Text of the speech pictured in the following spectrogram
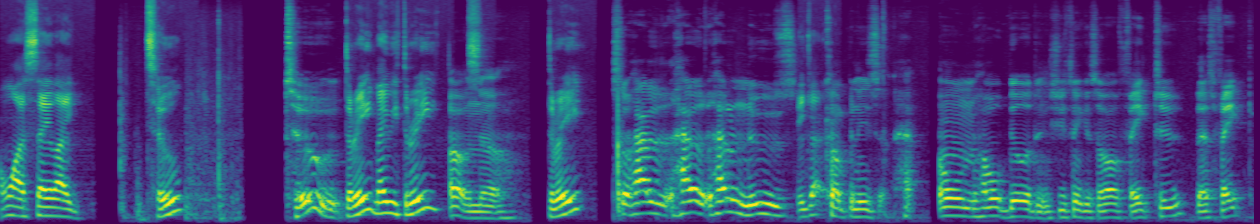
I want to say like two, Two. three, maybe three, Oh no. three. So how do how do how do news got- companies own whole buildings? You think it's all fake too? That's fake.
